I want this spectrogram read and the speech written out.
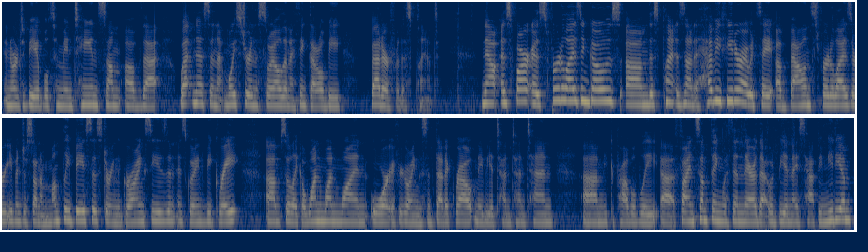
in order to be able to maintain some of that wetness and that moisture in the soil, then I think that'll be better for this plant. Now, as far as fertilizing goes, um, this plant is not a heavy feeder. I would say a balanced fertilizer, even just on a monthly basis during the growing season, is going to be great. Um, so, like a 1 1 1, or if you're going the synthetic route, maybe a 10 10 10. Um, you could probably uh, find something within there that would be a nice happy medium.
